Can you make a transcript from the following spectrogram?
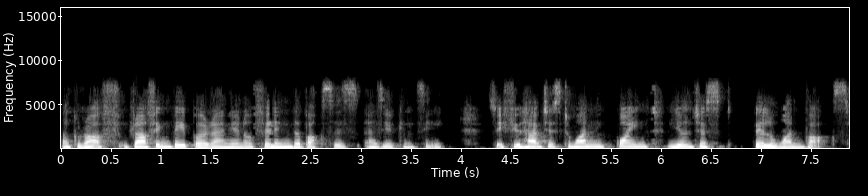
a graph, graphing paper and, you know, filling the boxes as you can see. So if you have just one point, you'll just fill one box.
